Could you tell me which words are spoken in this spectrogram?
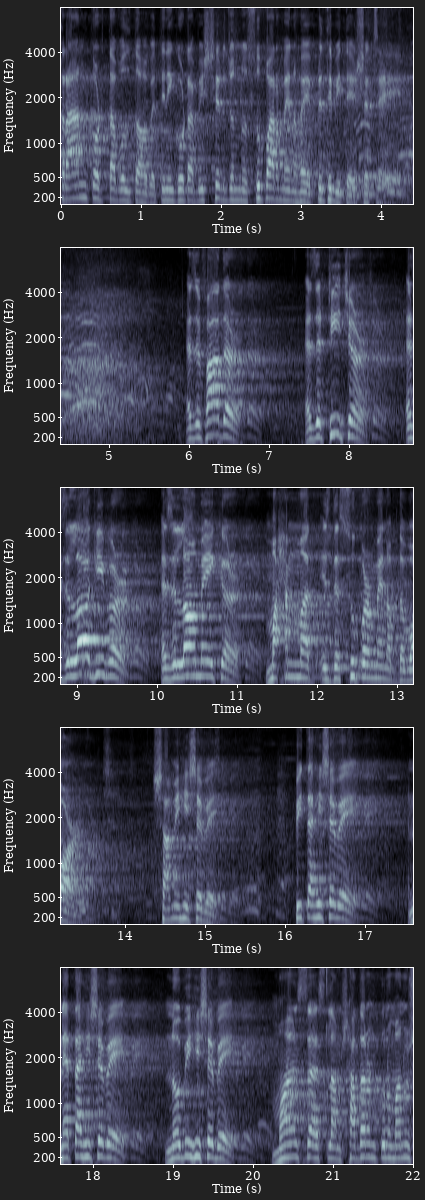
ত্রাণকর্তা বলতে হবে তিনি গোটা বিশ্বের জন্য সুপারম্যান হয়ে পৃথিবীতে এসেছে as a father, as a teacher, as a lawgiver, as a lawmaker, Muhammad is the superman of the world. স্বামী হিসেবে পিতা হিসেবে, নেতা হিসেবে, নবী হিসেবে, মহানসা ইসলাম সাধারণ কোনো মানুষ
